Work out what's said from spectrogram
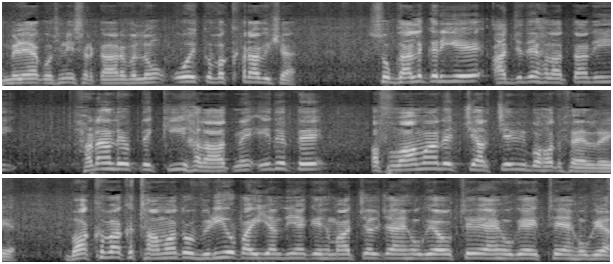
ਮਿਲਿਆ ਕੁਝ ਨਹੀਂ ਸਰਕਾਰ ਵੱਲੋਂ, ਉਹ ਇੱਕ ਵੱਖਰਾ ਵਿਸ਼ਾ ਸੋ ਗੱਲ ਕਰੀਏ ਅੱਜ ਦੇ ਹਾਲਾਤਾਂ ਦੀ, ਹੜ੍ਹਾਂ ਦੇ ਉੱਤੇ ਕੀ ਹਾਲਾਤ ਨੇ, ਇਹਦੇ ਤੇ ਅਫਵਾਹਾਂ ਦੇ ਚਰਚੇ ਵੀ ਬਹੁਤ ਫੈਲ ਰਹੇ ਆ। ਵੱਖ-ਵੱਖ ਥਾਵਾਂ ਤੋਂ ਵੀਡੀਓ ਪਾਈ ਜਾਂਦੀਆਂ ਕਿ ਹਿਮਾਚਲ 'ਚ ਐ ਹੋ ਗਿਆ, ਉੱਥੇ ਐ ਹੋ ਗਿਆ, ਇੱਥੇ ਐ ਹੋ ਗਿਆ।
